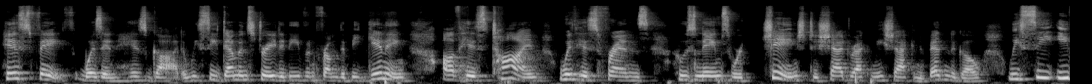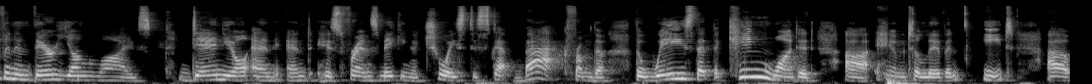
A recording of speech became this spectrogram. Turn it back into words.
His faith was in his God. And we see demonstrated even from the beginning of his time with his friends whose names were changed to Shadrach, Meshach, and Abednego. We see even in their young lives, Daniel and, and his friends making a choice to step back from the, the ways that the king wanted uh, him to live and eat, uh,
